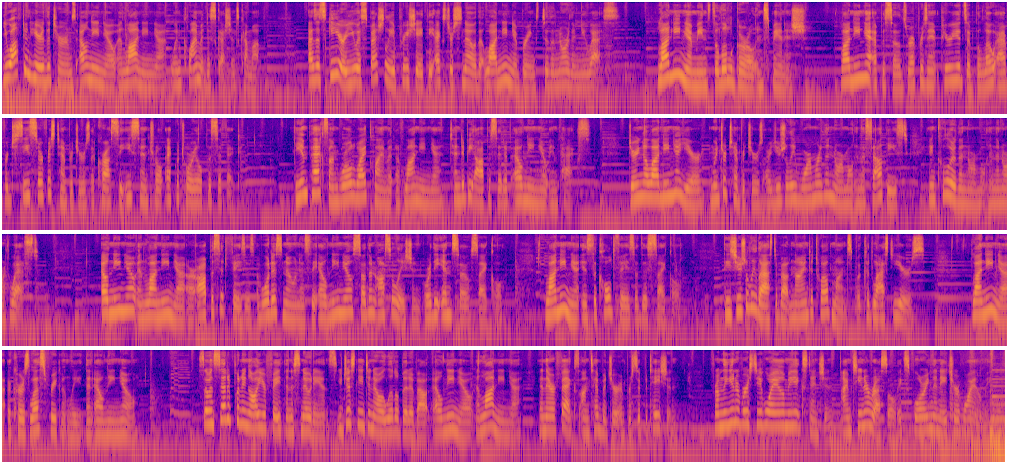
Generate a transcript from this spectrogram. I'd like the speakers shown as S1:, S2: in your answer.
S1: You often hear the terms El Nino and La Nina when climate discussions come up. As a skier, you especially appreciate the extra snow that La Nina brings to the northern U.S. La Nina means the little girl in Spanish. La Nina episodes represent periods of below average sea surface temperatures across the east central equatorial Pacific. The impacts on worldwide climate of La Nina tend to be opposite of El Nino impacts. During a La Nina year, winter temperatures are usually warmer than normal in the southeast and cooler than normal in the northwest. El Nino and La Nina are opposite phases of what is known as the El Nino Southern Oscillation or the ENSO cycle. La Nina is the cold phase of this cycle. These usually last about 9 to 12 months but could last years. La Nina occurs less frequently than El Nino. So instead of putting all your faith in a snow dance, you just need to know a little bit about El Nino and La Nina and their effects on temperature and precipitation. From the University of Wyoming Extension, I'm Tina Russell, exploring the nature of Wyoming.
